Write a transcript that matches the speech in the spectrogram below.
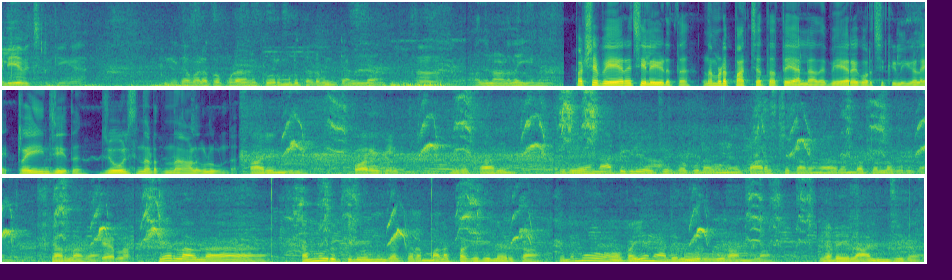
എലിയെ വെച്ചിരിക്കീങ്ക கிளி தான் வளர்க்கக்கூடாதுன்னு கவர்மெண்ட் தடை பண்ணிட்டாங்கல்ல அதனால தான் எலி പക്ഷെ വേറെ ചിലയിടത്ത് നമ്മുടെ പച്ചത്തത്തെ അല്ലാതെ വേറെ കുറച്ച് കിളികളെ ട്രെയിൻ ചെയ്ത് ജോത്സ്യം നടത്തുന്ന ആളുകളുമുണ്ട് ஃபாரின் கிளி ഫോറൻ കിളി இது ஃபாரின் இதே நாட்டுக்கிளி வச்சுருக்கக்கூடாதுன்னு ஃபாரஸ்ட்டுக்காரங்க ரொம்ப தொல்லை கொடுக்காங்க கேரளாவில் കേരള கேரளாவில் கண்ணூர் கிளின்னு கேட்குற மலைப்பகுதியில் இருக்கா என்னமோ வயநாடுன்னு ஒரு ஊராமலாம் இடையில அழிஞ்சிடும்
